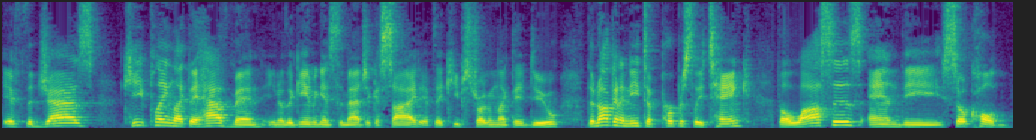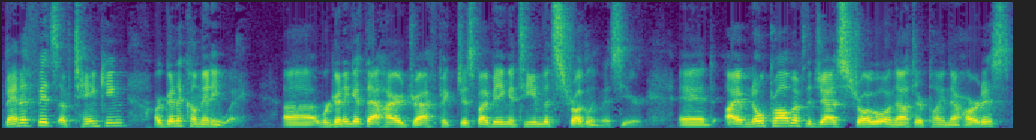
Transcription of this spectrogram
if the Jazz keep playing like they have been, you know, the game against the Magic aside, if they keep struggling like they do, they're not going to need to purposely tank. The losses and the so called benefits of tanking are going to come anyway. Uh, we're going to get that higher draft pick just by being a team that's struggling this year. And I have no problem if the Jazz struggle and out there playing their hardest.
